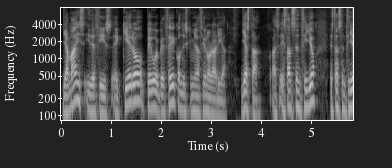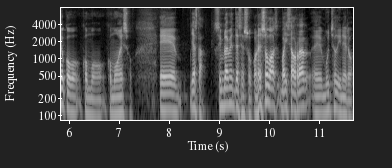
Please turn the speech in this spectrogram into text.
llamáis y decís, eh, quiero PVPC con discriminación horaria. Ya está. Es tan sencillo, es tan sencillo como, como, como eso. Eh, ya está. Simplemente es eso. Con eso vais a ahorrar eh, mucho dinero.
